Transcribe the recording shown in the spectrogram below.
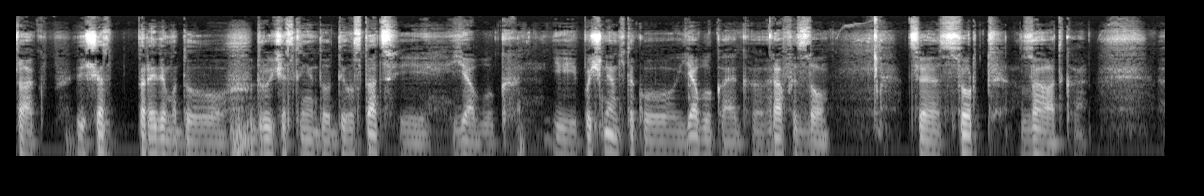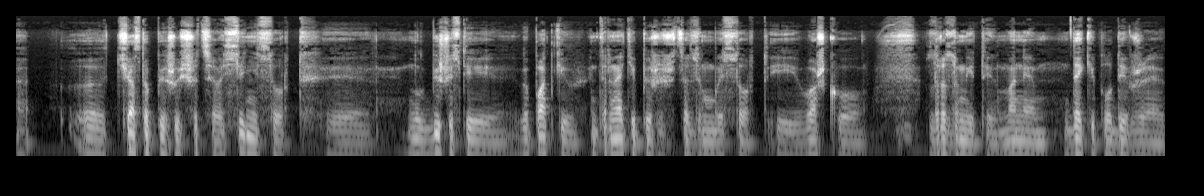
Так, і зараз перейдемо до в частині до дегустації яблук. І почнемо з такого яблука, як графизо. Це сорт загадка. Е, е, Часто пишуть, що це осінній сорт. Е, Ну, в більшості випадків в інтернеті пишуть, що це зимовий сорт, і важко зрозуміти. У мене деякі плоди вже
